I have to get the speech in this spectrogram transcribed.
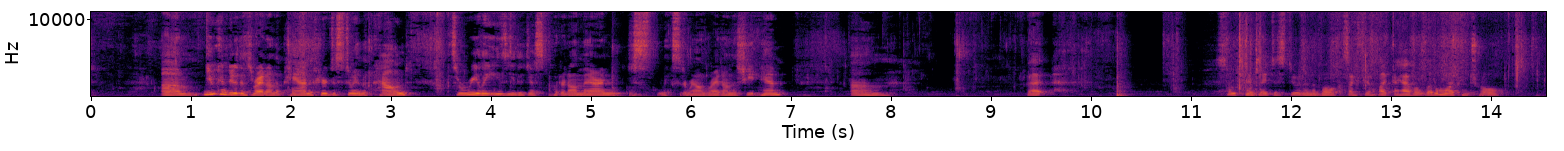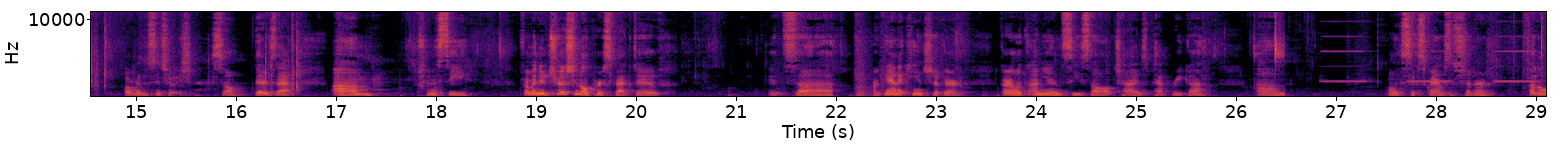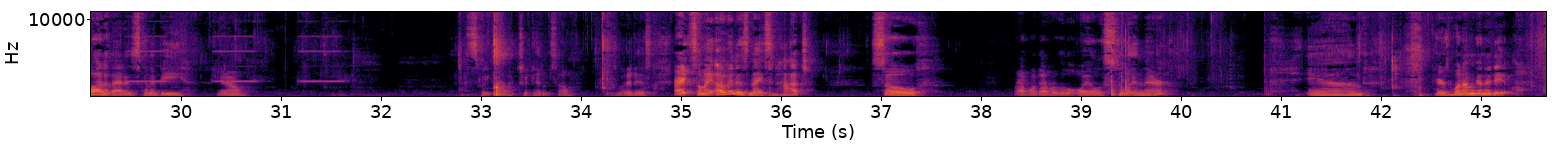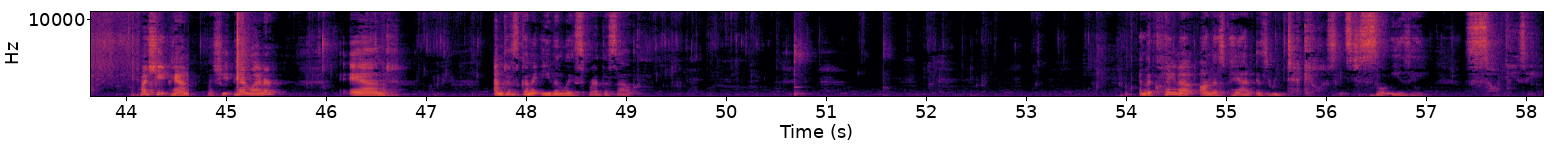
Um, you can do this right on the pan. If you're just doing the pound, it's really easy to just put it on there and just mix it around right on the sheet pan. Um, but sometimes I just do it in the bowl because I feel like I have a little more control over the situation. So there's that. Um, trying to see. From a nutritional perspective, it's uh, organic cane sugar, garlic, onion, sea salt, chives, paprika, um, only six grams of sugar. But a lot of that is going to be, you know, sweet garlic chicken, so is what it is. All right, so my oven is nice and hot. So grab whatever little oil is still in there. And here's what I'm going to do. My sheet pan, my sheet pan liner, and I'm just going to evenly spread this out. And the cleanup on this pan is ridiculous. It's just so easy. So easy.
